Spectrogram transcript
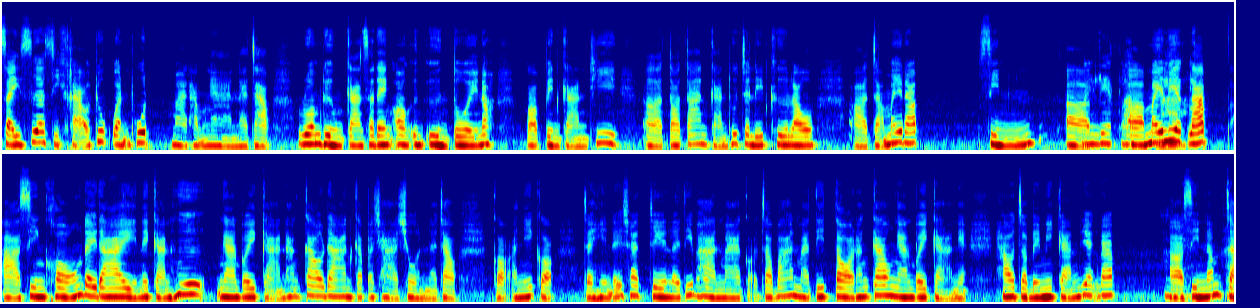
ใส่เสื้อสีขาวทุกวันพุธมาทำงานนะเจ้า รวมถึงการแสดงออกอื่นๆ ตวยเนาะ ก็เป็นการที่ต่อต้านการทุจริต คือเราจะไม่รับสินไม่เรียกรับไม่เรียกรับ สิ่งของใด ๆ ในการให้งานบริการทั้ง 9 ด้านกับประชาชนนะเจ้า ก็อันนี้ก็จะเห็นได้ชัดเจนเลยที่ผ่านมาก็เจ้าบ้านมาติดต่อทั้ง 9 งานบริการเนี่ยเราจะไม่มีการเรียกรับ สินน้ำใจ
